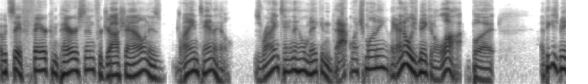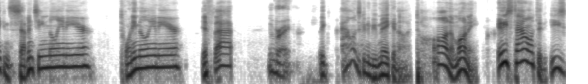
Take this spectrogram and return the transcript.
I would say a fair comparison for Josh Allen is Ryan Tannehill. Is Ryan Tannehill making that much money? Like I know he's making a lot, but I think he's making 17 million a year, 20 million a year, if that. Right. Like Allen's going to be making a ton of money, and he's talented. He's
